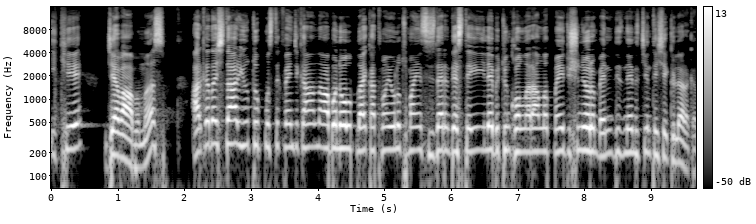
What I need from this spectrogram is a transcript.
iki cevabımız. Arkadaşlar YouTube Mıstık Fenci kanalına abone olup like atmayı unutmayın. Sizlerin desteğiyle bütün konuları anlatmayı düşünüyorum. Beni dinlediğiniz için teşekkürler arkadaşlar.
